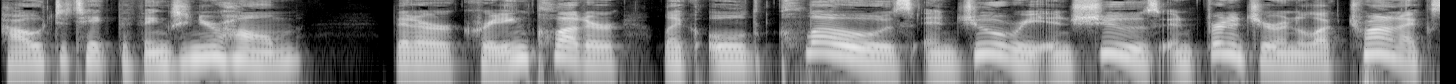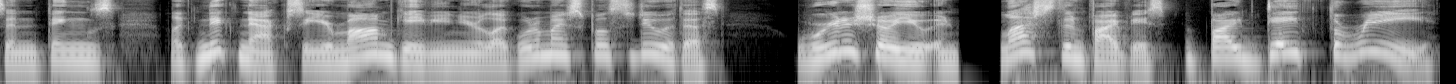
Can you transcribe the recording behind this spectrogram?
how to take the things in your home that are creating clutter, like old clothes and jewelry and shoes and furniture and electronics and things like knickknacks that your mom gave you. And you're like, what am I supposed to do with this? We're going to show you in less than five days. By day three,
